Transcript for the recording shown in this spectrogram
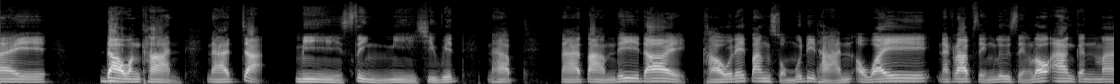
ในดาวอังคารนะจะ มีสิ่งมีชีวิตนะครับนะตามที่ได้เขาได้ตั้งสมมุติฐานเอาไว้นะครับเสียงลือเสียงเล่าอ้างกันมา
